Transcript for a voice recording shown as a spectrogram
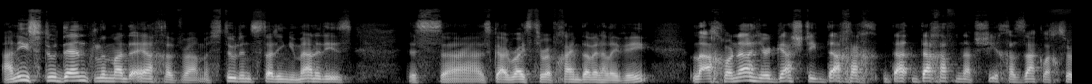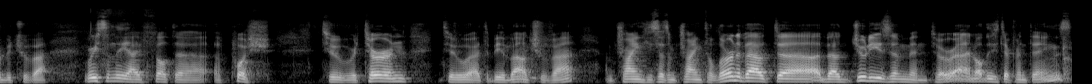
Ani student a student studying humanities. This, uh, this guy writes to Rav Chaim David Halevi. Recently, I felt a, a push to return to uh, to be about tshuva. I'm trying. He says I'm trying to learn about uh, about Judaism and Torah and all these different things.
